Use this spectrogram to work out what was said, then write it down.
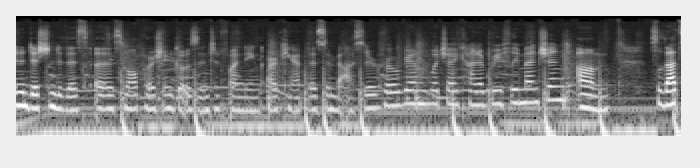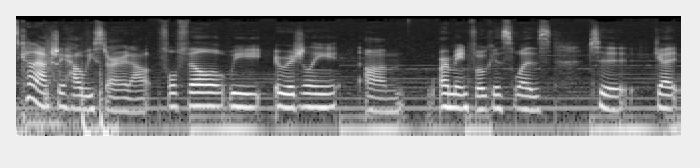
in addition to this, a small portion goes into funding our campus ambassador program, which I kind of briefly mentioned. Um, so that's kind of actually how we started out. Fulphil, we originally um, our main focus was to get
